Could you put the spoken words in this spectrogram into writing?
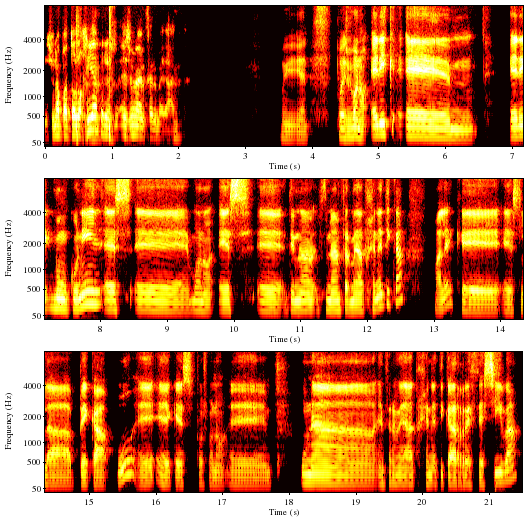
es una patología, pero es, una enfermedad. Muy bien. Pues bueno, Eric, eh, Eric Munkunil es, eh, bueno, es, tiene una, enfermedad genética, ¿vale? Que es la PKU, que es, pues bueno, una enfermedad genética recesiva,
